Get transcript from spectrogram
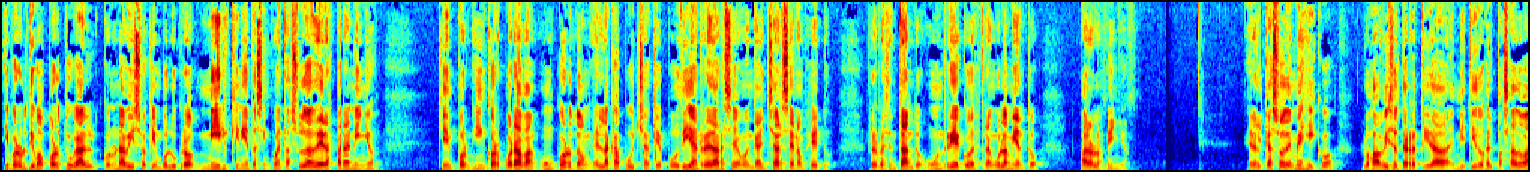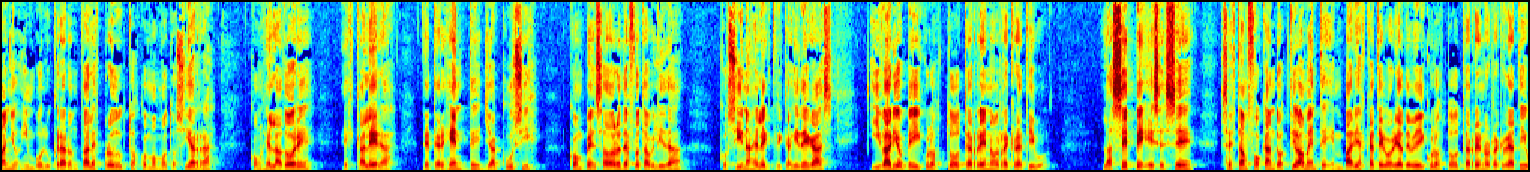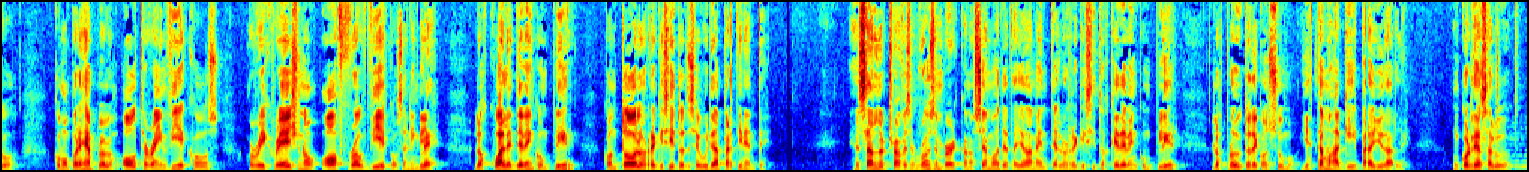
Y por último, Portugal, con un aviso que involucró 1.550 sudaderas para niños que incorporaban un cordón en la capucha que podía enredarse o engancharse en objetos, representando un riesgo de estrangulamiento para los niños. En el caso de México, los avisos de retirada emitidos el pasado año involucraron tales productos como motosierras, congeladores, escaleras, detergentes, jacuzzi, compensadores de flotabilidad, cocinas eléctricas y de gas y varios vehículos todoterreno recreativos la CPSC se está enfocando activamente en varias categorías de vehículos todoterreno recreativos, como por ejemplo los All-Terrain Vehicles o Recreational Off-Road Vehicles en inglés, los cuales deben cumplir con todos los requisitos de seguridad pertinentes. En Sandler, Travis Rosenberg conocemos detalladamente los requisitos que deben cumplir los productos de consumo y estamos aquí para ayudarles. Un cordial saludo.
